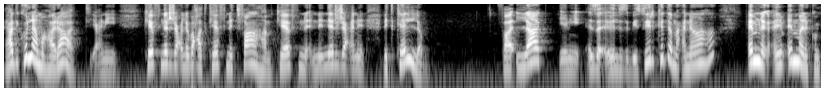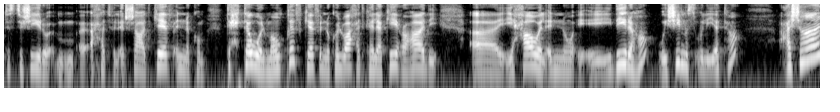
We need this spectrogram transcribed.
هذه كلها مهارات. يعني كيف نرجع لبعض كيف نتفاهم كيف نرجع نتكلم. فلا يعني إذا إذا بيصير كده معناها إما إما إنكم تستشيروا أحد في الإرشاد كيف إنكم تحتووا الموقف كيف إنه كل واحد كلاكيعه هذه آه، يحاول إنه يديرها ويشيل مسؤوليتها عشان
